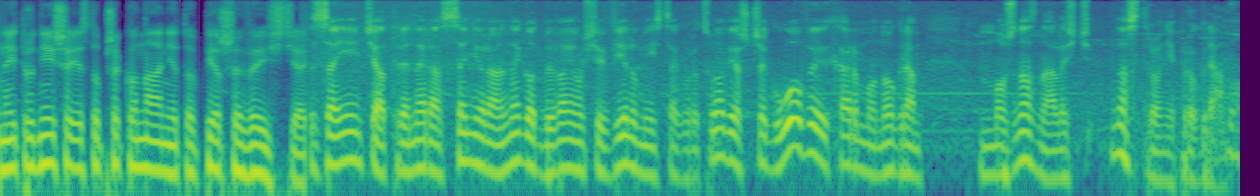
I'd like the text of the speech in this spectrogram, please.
najtrudniejsze jest to przekonanie, to pierwsze wyjście. Zajęcia trenera senioralnego odbywają się w wielu miejscach Wrocławia. Szczegółowy harmonogram można znaleźć na stronie programu.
